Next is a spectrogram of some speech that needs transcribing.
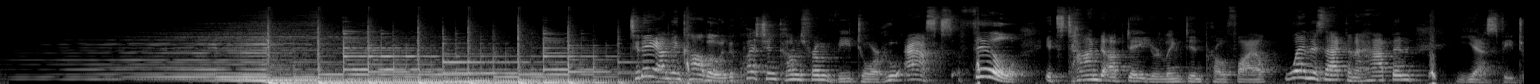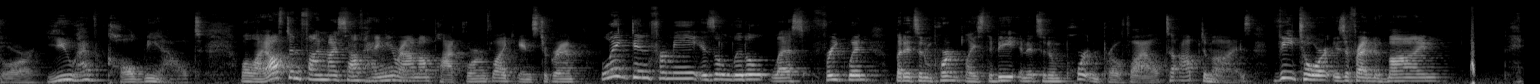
Cabo and the question comes from Vitor who asks, Phil, it's time to update your LinkedIn profile. When is that going to happen? Yes, Vitor, you have called me out. While I often find myself hanging around on platforms like Instagram, LinkedIn for me is a little less frequent, but it's an important place to be and it's an important profile to optimize. Vitor is a friend of mine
